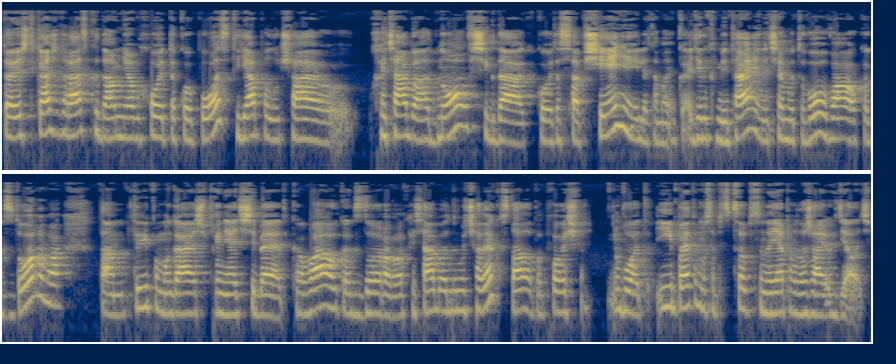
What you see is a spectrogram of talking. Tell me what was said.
То есть каждый раз, когда у меня выходит такой пост, я получаю хотя бы одно всегда какое-то сообщение или там один комментарий на тему того, вау, как здорово, там, ты помогаешь принять себя, я такая, вау, как здорово, хотя бы одному человеку стало попроще. Вот, и поэтому, собственно, я продолжаю их делать.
